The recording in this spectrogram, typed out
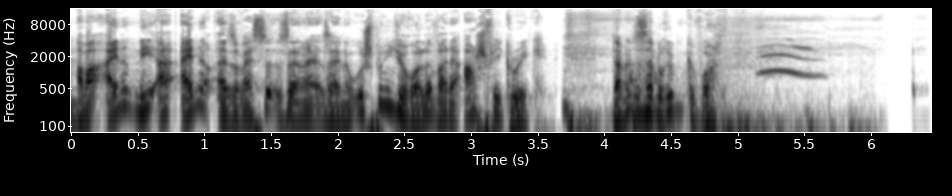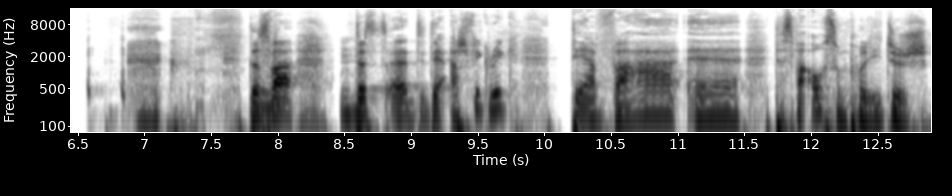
Mhm. Aber eine, nee, eine, also weißt du, seine, seine ursprüngliche Rolle war der Arschfick Rick. Damit ist er berühmt geworden. Das war, Mhm. das, äh, der Arschfick Rick, der war, äh, das war auch so ein politisch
